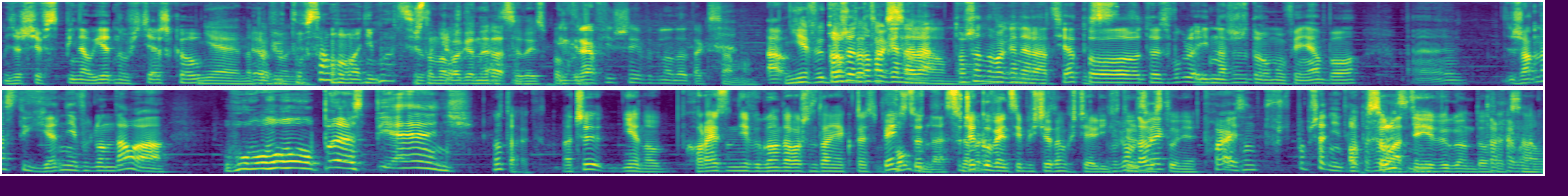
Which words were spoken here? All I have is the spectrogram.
Będziesz się wspinał jedną ścieżką, nie, na robił tą samą animację. To nowa generacja, daj spokój. I graficznie wygląda tak samo. A nie wygląda to, że nowa tak genera- samo. To, że nowa generacja, to, to jest w ogóle inna rzecz do omówienia, bo e, żadna z tych gier nie wyglądała Ło, PS5! No tak. Znaczy, nie no, Horizon nie wygląda waszym zdaniem jak PS5? W ogóle. Co, co czego więcej byście tam chcieli Wyglądał w tym jak Horizon poprzedni, to Absolutnie nie wyglądał trochę tak samo.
